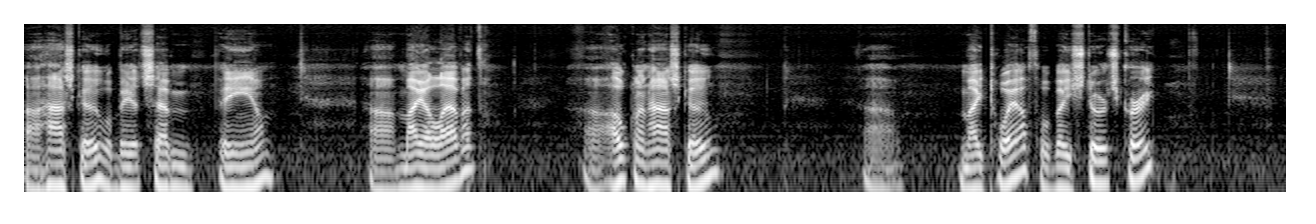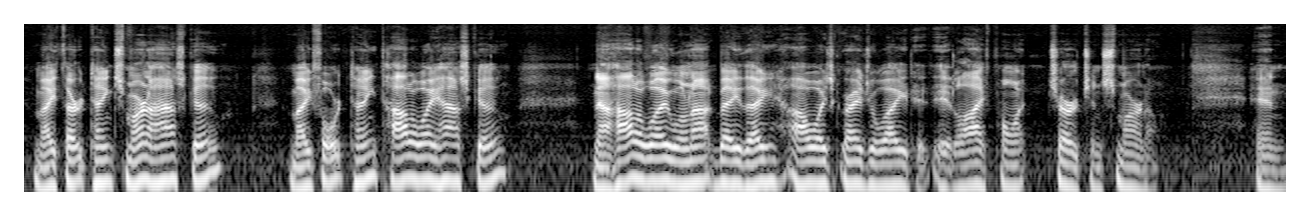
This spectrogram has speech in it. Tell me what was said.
uh, High School will be at 7 p.m. Uh, May 11th, uh, Oakland High School. Uh, May 12th will be Stewart's Creek. May 13th, Smyrna High School. May 14th, Holloway High School. Now, Holloway will not be, they always graduate at, at Life Point Church in Smyrna. And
